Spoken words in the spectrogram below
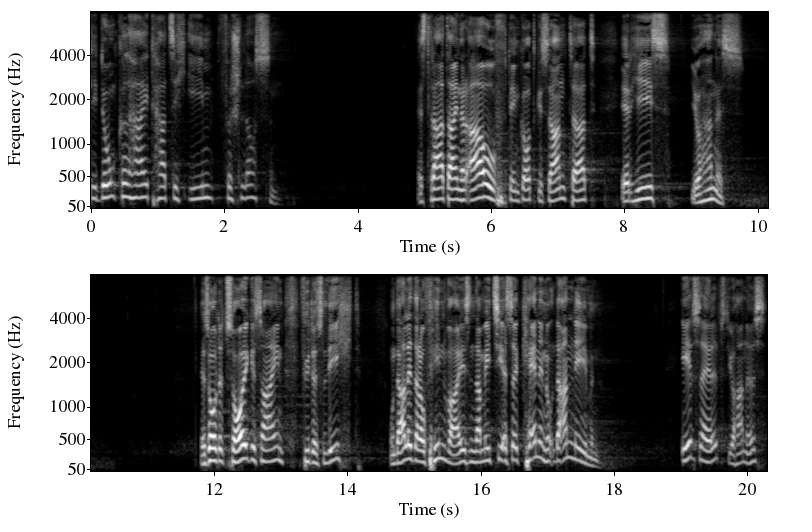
die Dunkelheit hat sich ihm verschlossen. Es trat einer auf, den Gott gesandt hat. Er hieß Johannes. Er sollte Zeuge sein für das Licht und alle darauf hinweisen, damit sie es erkennen und annehmen. Er selbst, Johannes,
